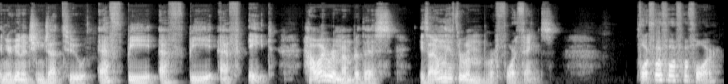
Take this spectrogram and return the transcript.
and you're going to change that to FB, FB, F8. How I remember this is I only have to remember four things: four, four, four, four, four.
